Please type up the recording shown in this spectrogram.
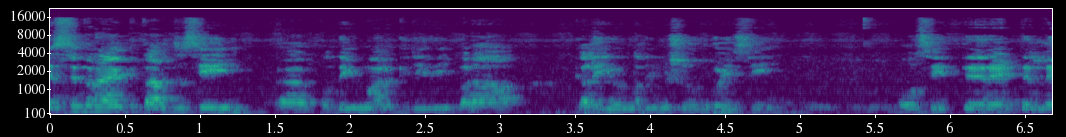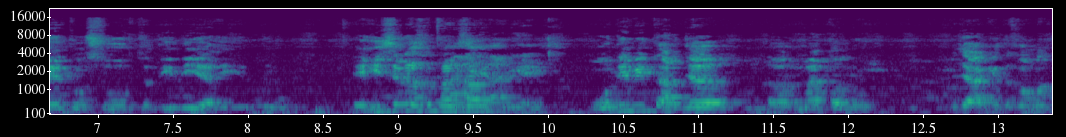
ਇਸੇ ਤਰ੍ਹਾਂ ਇੱਕ ਤਰਜ ਸੀ ਕੁਲਦੀਪ ਮਾਨਕ ਜੀ ਦੀ ਬੜਾ ਕਲੀ ਉਹਨਾਂ ਦੀ ਮਸ਼ਹੂਰ ਹੋਈ ਸੀ। ਉਹ ਸੀ ਤੇਰੇ ਟਿੱਲੇ ਤੋਂ ਸੂਰਤ ਦੀਦੀ ਆਈ ਇਹੀ ਸੀ ਨਾ ਸਰਪੰਚ ਸਾਹਿਬ? ਉਹਦੀ ਵੀ ਤਰਜ ਮੈਂ ਤੁਹਾਨੂੰ ਵਜਾ ਕੇ ਦਿਖਾਵਾਂ।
